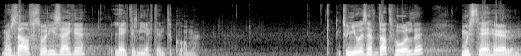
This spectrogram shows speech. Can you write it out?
Maar zelf sorry zeggen lijkt er niet echt in te komen. Toen Jozef dat hoorde, moest hij huilen.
